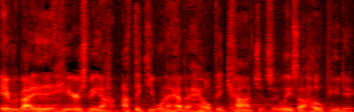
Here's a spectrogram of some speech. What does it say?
everybody that hears me, I think you want to have a healthy conscience. At least I hope you do.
